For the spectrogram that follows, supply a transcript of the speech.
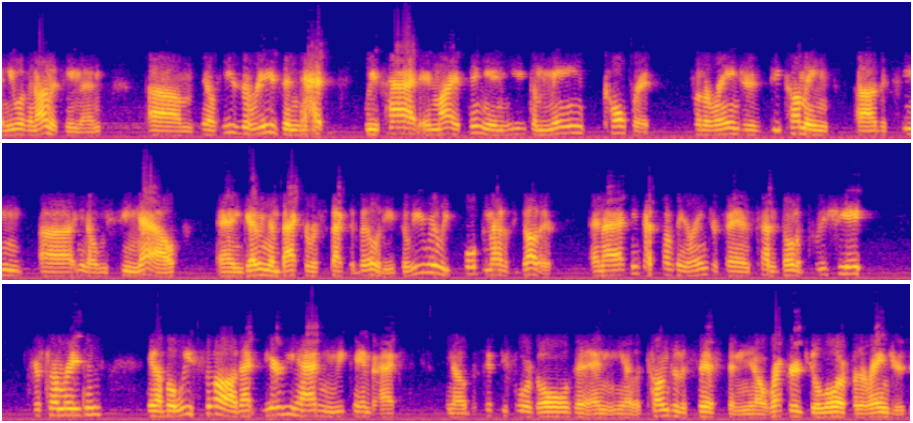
and he wasn't on the team then. Um, you know, he's the reason that we've had, in my opinion, he's the main culprit for the Rangers becoming uh, the team, uh, you know, we see now and getting them back to respectability. So he really pulled them out of the gutter. And I think that's something Ranger fans kind of don't appreciate for some reason. You know, but we saw that year he had when we came back, you know, the 54 goals and, you know, the tons of assists and, you know, records galore for the Rangers.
